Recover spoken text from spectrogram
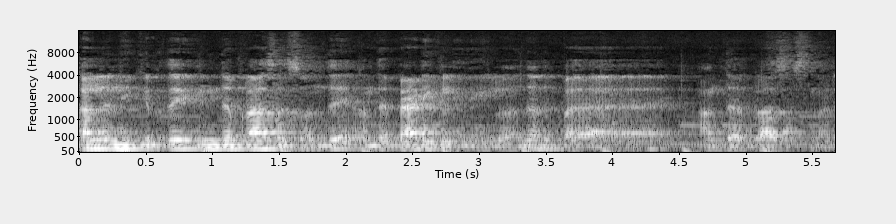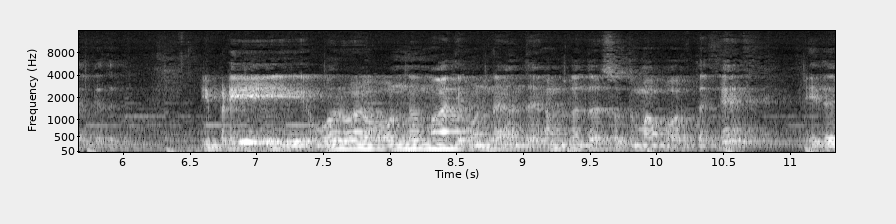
கல் நீக்கிறது இந்த ப்ராசஸ் வந்து அந்த பேடி கிளீனிங்கில் வந்து அந்த ப- அந்த ப்ராசஸ் நடக்குது. இப்படி ஒரு ஒன்று மாற்றி ஒன்று வந்து நமக்கு வந்து சுத்தமாக போகிறதுக்கு இது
